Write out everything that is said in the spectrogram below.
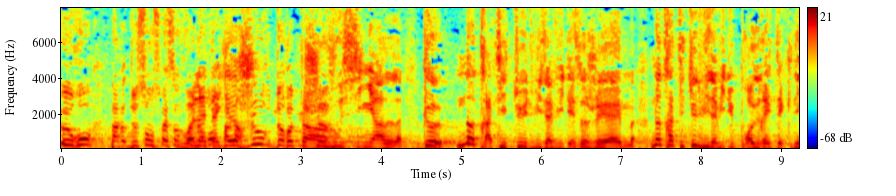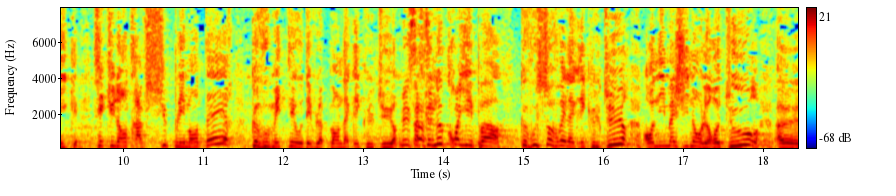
euros par, de 160 000 Voilà euros par jour de retard. Je vous signale que notre attitude vis-à-vis des OGM, notre attitude vis-à-vis du progrès technique, c'est une entrave supplémentaire que vous mettez au développement de l'agriculture. Parce que ne croyez pas que vous sauverez l'agriculture en imaginant le retour euh,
